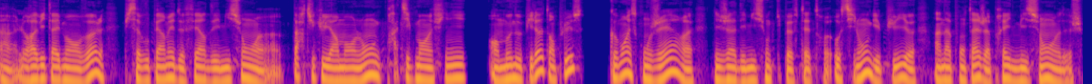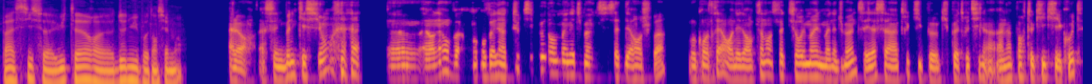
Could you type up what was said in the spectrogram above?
le ravitaillement en vol. Puis ça vous permet de faire des missions euh, particulièrement longues, pratiquement infinies, en monopilote en plus. Comment est-ce qu'on gère euh, déjà des missions qui peuvent être aussi longues et puis euh, un appontage après une mission de, je sais pas, 6, 8 heures de nuit potentiellement? Alors, c'est une bonne question. euh, alors là, on va, on va aller un tout petit peu dans le management, si ça te dérange pas. Au contraire, on est dans plein dans le facteur humain et le management. Et là, c'est un truc qui peut, qui peut être utile à, n'importe qui qui écoute.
